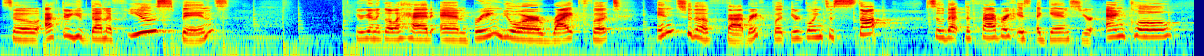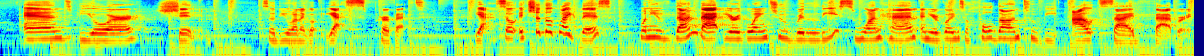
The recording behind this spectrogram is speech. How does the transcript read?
So after you've done a few spins, you're gonna go ahead and bring your right foot into the fabric, but you're going to stop so that the fabric is against your ankle and your shin. So do you wanna go? Yes, perfect. Yeah, so it should look like this. When you've done that, you're going to release one hand and you're going to hold on to the outside fabric.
